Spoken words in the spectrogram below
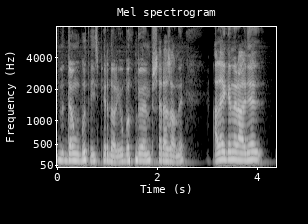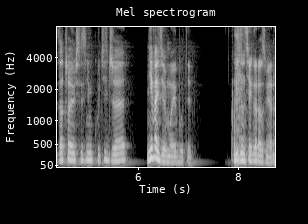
dał mu buty i spierdolił, bo byłem przerażony. Ale generalnie zacząłem się z nim kłócić, że nie wejdzie w moje buty. Widząc jego rozmiar.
